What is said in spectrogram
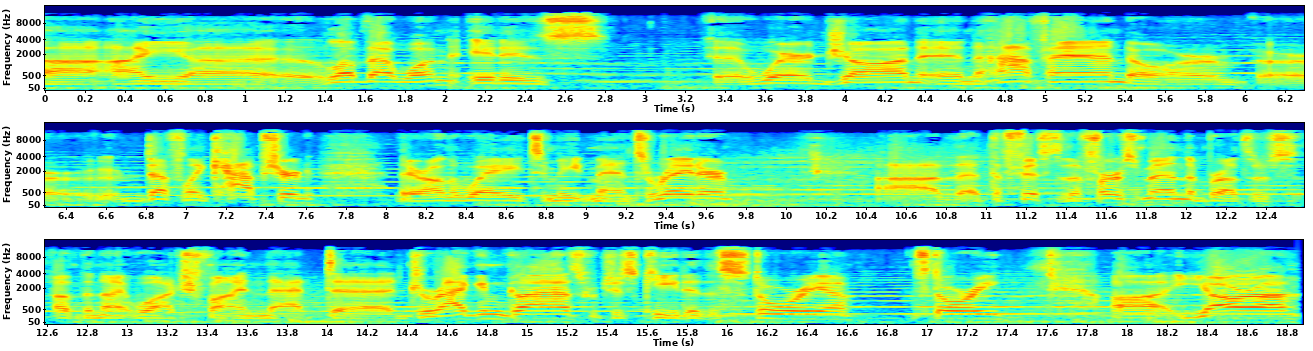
Uh, I uh, love that one. It is uh, where Jon and Halfhand are, are, definitely captured. They're on the way to meet Mance Rayder. Uh, at the Fist of the First Men, the Brothers of the Night Watch find that uh, dragon glass, which is key to the story. story. Uh, Yara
